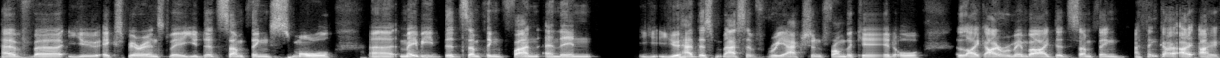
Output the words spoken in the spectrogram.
have uh, you experienced where you did something small uh, maybe did something fun and then you, had this massive reaction from the kid or like i remember i did something i think i i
